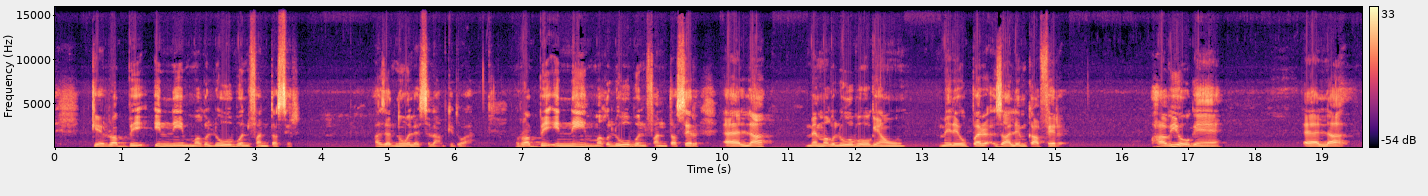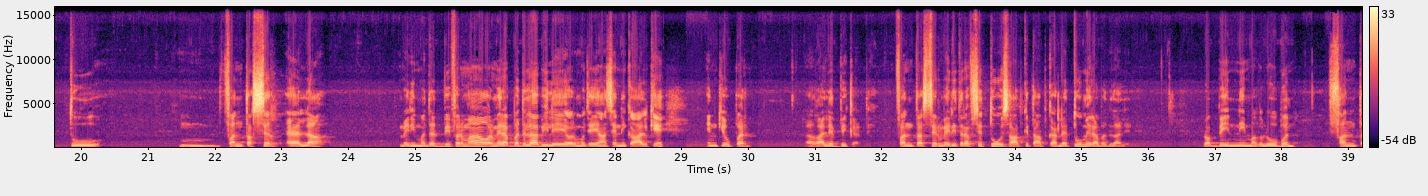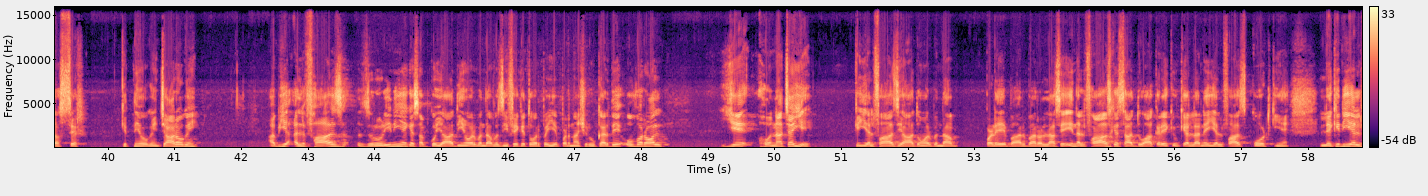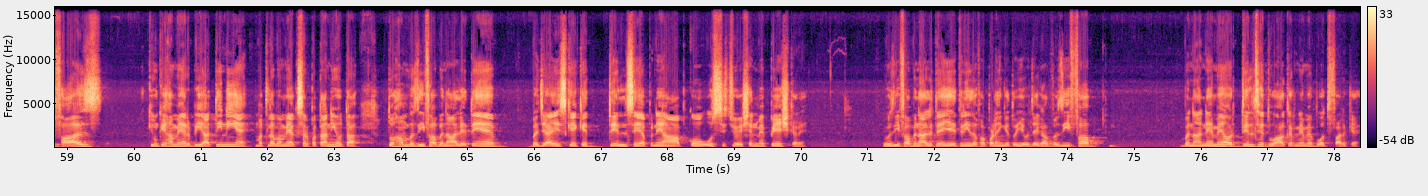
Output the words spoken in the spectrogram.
کہ رب انی مغلوب فنتصر حضرت نو علیہ السلام کی دعا۔ رب انی مغلوب فنتصر اے اللہ، میں مغلوب ہو گیا ہوں۔ میرے اوپر ظالم کافر حاوی ہو گئے ہیں۔ اے اللہ، تو فنتصر اے اللہ، میری مدد بھی فرما اور میرا بدلہ بھی لے اور مجھے یہاں سے نکال کے ان کے اوپر غالب بھی کر دے۔ فن تصر میری طرف سے، تو حساب کتاب کر لے، تو میرا بدلہ لے لے۔ رب انی مغلوب فن تصر کتنی ہو گئیں؟ چار ہو گئیں؟ اب یہ الفاظ ضروری نہیں ہے کہ سب کو یاد ہی اور بندہ وظیفے کے طور پہ یہ پڑھنا شروع کر دے۔ اوور آل یہ ہونا چاہیے کہ یہ الفاظ یاد ہوں اور بندہ پڑھے بار بار۔ اللہ سے ان الفاظ کے ساتھ دعا کرے کیونکہ اللہ نے یہ الفاظ کوٹ کیے ہیں۔ لیکن یہ الفاظ کیونکہ ہمیں عربی آتی نہیں ہے مطلب ہمیں اکثر پتہ نہیں ہوتا، تو ہم وظیفہ بنا لیتے ہیں بجائے اس کے کہ دل سے اپنے آپ کو اس سچویشن میں پیش کریں۔ وظیفہ بنا لیتے ہیں، یہ اتنی دفعہ پڑھیں گے تو یہ ہو جائے گا۔ وظیفہ بنانے میں اور دل سے دعا کرنے میں بہت فرق ہے۔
